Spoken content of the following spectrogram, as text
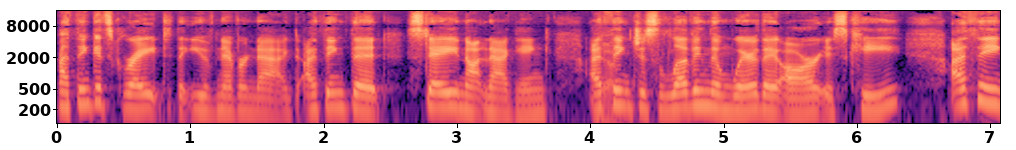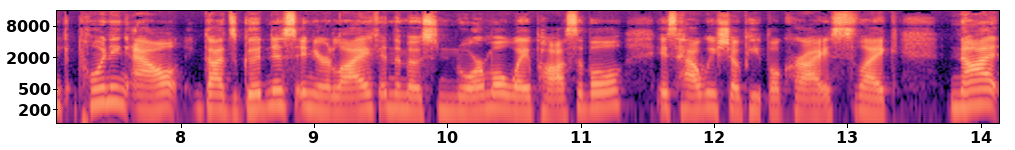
I think it's great that you've never nagged. I think that stay not nagging. I Yeah. think just loving them where they are is key. I think pointing out God's goodness in your life in the most normal way possible is how we show people Christ. Like not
